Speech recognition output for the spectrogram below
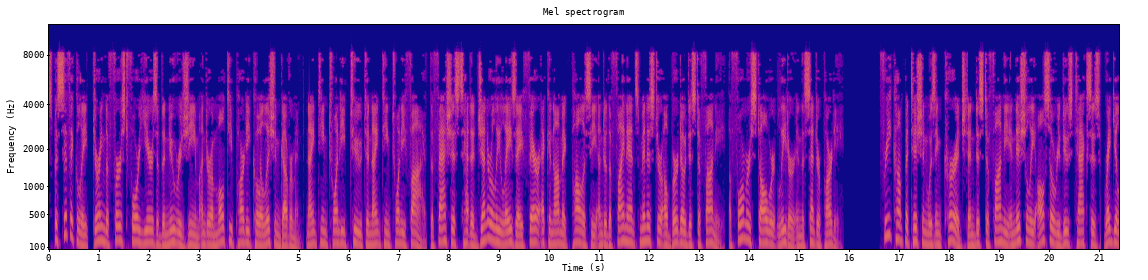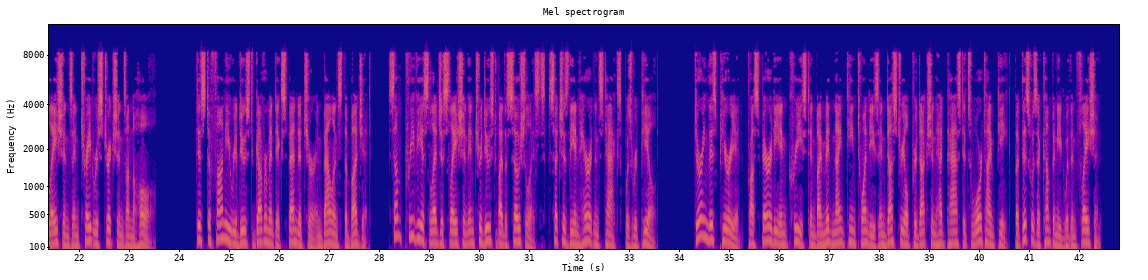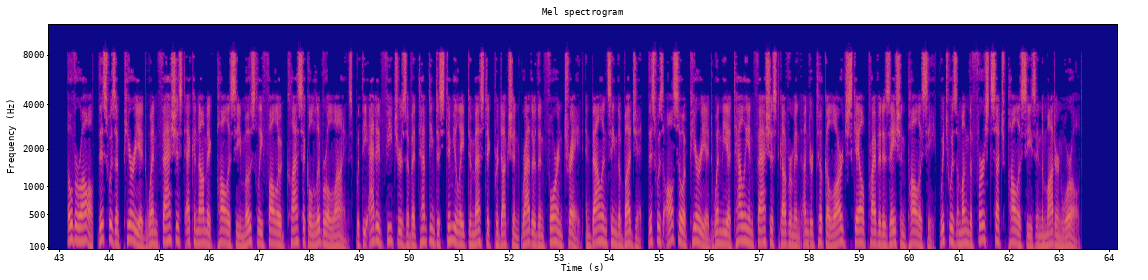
Specifically, during the first four years of the new regime under a multi-party coalition government 1922 the fascists had a generally laissez-faire economic policy under the finance minister Alberto de Stefani, a former stalwart leader in the Centre Party. Free competition was encouraged and de Stefani initially also reduced taxes, regulations and trade restrictions on the whole. De Stefani reduced government expenditure and balanced the budget. Some previous legislation introduced by the Socialists, such as the inheritance tax, was repealed. During this period, prosperity increased and by mid-1920s industrial production had passed its wartime peak, but this was accompanied with inflation. Overall, this was a period when fascist economic policy mostly followed classical liberal lines, with the added features of attempting to stimulate domestic production rather than foreign trade and balancing the budget. This was also a period when the Italian fascist government undertook a large-scale privatization policy, which was among the first such policies in the modern world.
